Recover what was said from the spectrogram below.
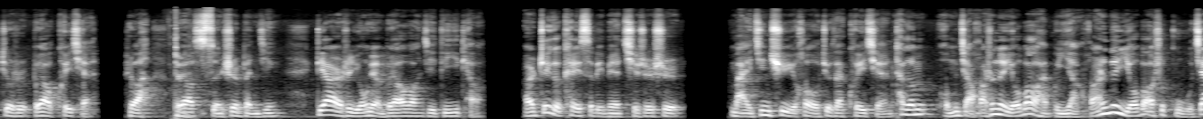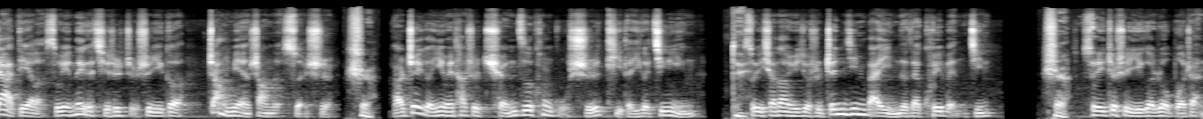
就是不要亏钱，是吧？不要损失本金。第二是永远不要忘记第一条。而这个 case 里面其实是买进去以后就在亏钱。它跟我们讲华盛顿邮报还不一样，华盛顿邮报是股价跌了，所以那个其实只是一个账面上的损失。是。而这个因为它是全资控股实体的一个经营，对，所以相当于就是真金白银的在亏本金。是。所以这是一个肉搏战，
